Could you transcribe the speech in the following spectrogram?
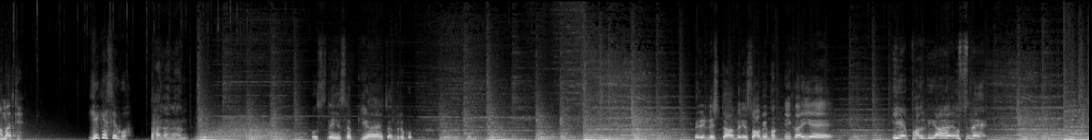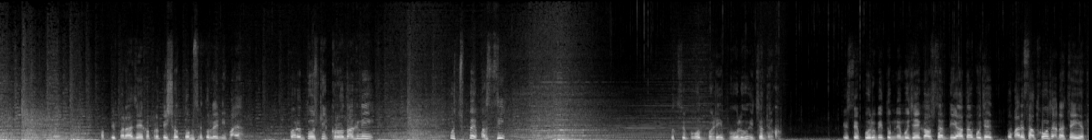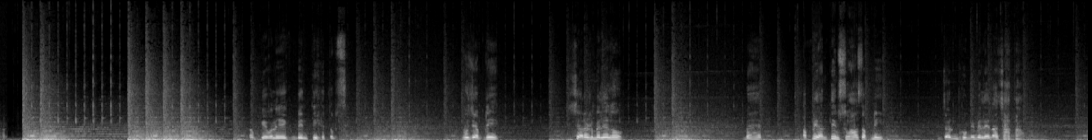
अमत्य ये कैसे हुआ? दानानंद उसने ये सब किया है चंद्रगुप्त। मेरी निष्ठा, मेरी स्वामी भक्ति का ये ये फल दिया है उसने। अपनी पराजय का प्रतिशोध तुमसे तो ले नहीं पाया, परंतु उसकी क्रोधाग्नि मुझ पे बरसी। मुझसे बहुत बड़ी भूल हुई चंद्रगुप्त। इससे पूर्व भी तुमने मुझे एक अवसर दिया था मुझे तुम्हारे साथ हो जाना चाहिए था। अब केवल एक विनती है तुमसे। मुझे अपनी शरण में ले लो। मैं अपनी अंतिम श्वास अपनी जन्मभूमि में लेना चाहता हूँ।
